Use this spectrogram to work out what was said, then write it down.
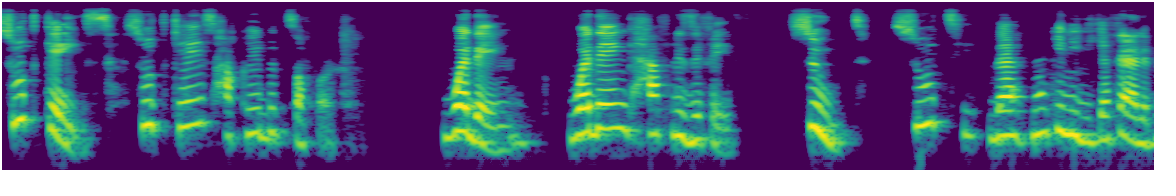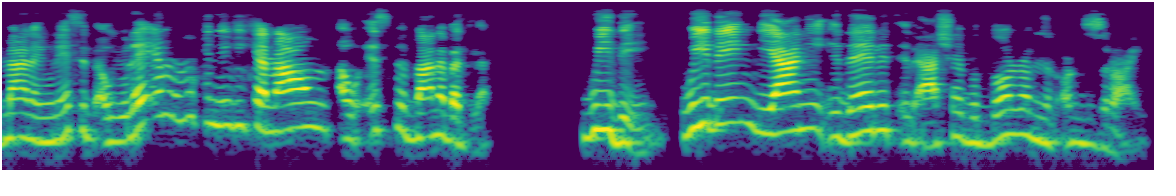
suitcase. suitcase حقيبة سفر. wedding. wedding حفل زفاف. suit. suit ده ممكن يجي كفعل بمعنى يناسب أو يلائم وممكن يجي كنعم أو اسم بمعنى بدلة. Weeding. Weeding يعني إزالة الأعشاب الضارة من الأرض الزراعية.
